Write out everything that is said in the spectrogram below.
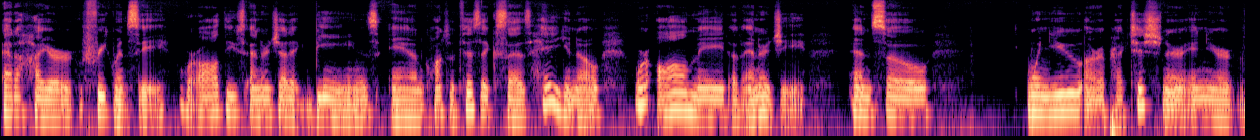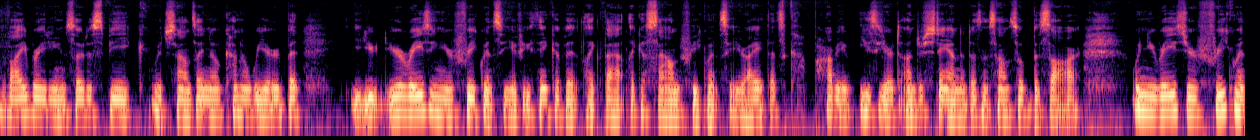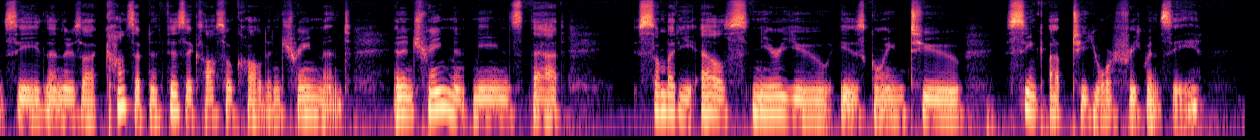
at a higher frequency we're all these energetic beings and quantum physics says hey you know we're all made of energy. And so when you are a practitioner and you're vibrating, so to speak, which sounds, I know, kind of weird, but you, are raising your frequency if you think of it like that, like a sound frequency, right? That's probably easier to understand. It doesn't sound so bizarre. When you raise your frequency, then there's a concept in physics also called entrainment. And entrainment means that somebody else near you is going to sync up to your frequency.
